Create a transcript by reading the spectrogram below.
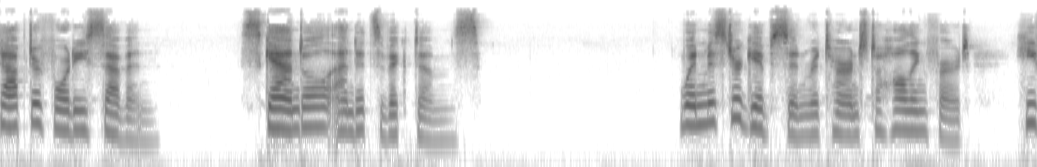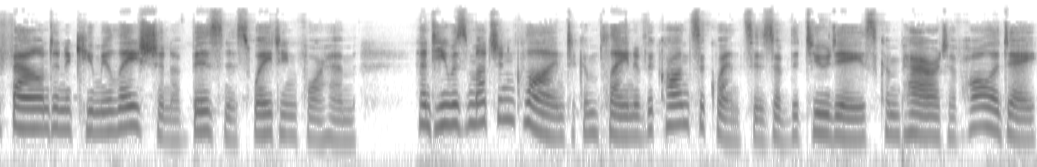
Chapter XLVII Scandal and its Victims When Mr. Gibson returned to Hollingford he found an accumulation of business waiting for him, and he was much inclined to complain of the consequences of the two days' comparative holiday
